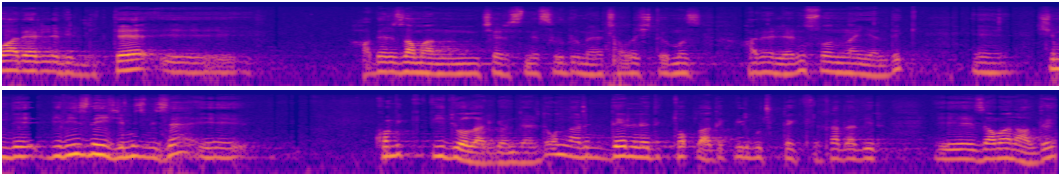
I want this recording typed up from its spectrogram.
bu haberle birlikte e, haber zamanının içerisinde sığdırmaya çalıştığımız haberlerin sonuna geldik. E, şimdi bir izleyicimiz bize e, komik videolar gönderdi. Onları derledik, topladık. Bir buçuk dakika kadar bir e, zaman aldı.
